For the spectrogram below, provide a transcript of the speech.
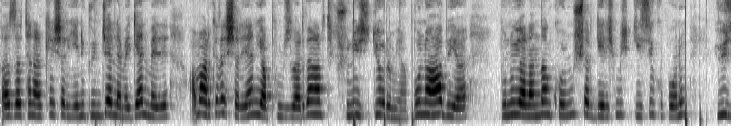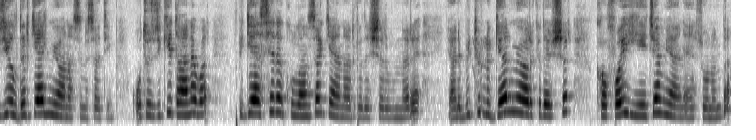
Daha zaten arkadaşlar yeni güncelleme gelmedi. Ama arkadaşlar yani yapımcılardan artık şunu istiyorum ya. Bu ne abi ya? Bunu yalandan koymuşlar. Gelişmiş giysi kuponu 100 yıldır gelmiyor anasını satayım. 32 tane var. Bir gelse de kullansak yani arkadaşlar bunları. Yani bir türlü gelmiyor arkadaşlar. Kafayı yiyeceğim yani en sonunda.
